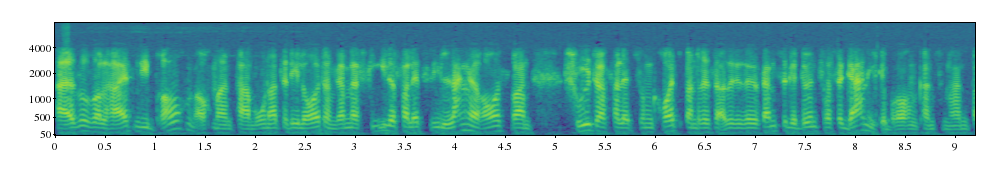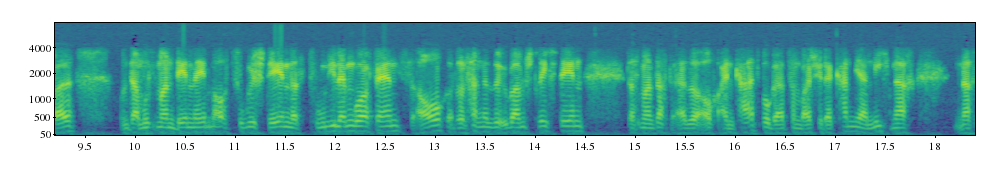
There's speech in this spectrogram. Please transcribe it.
Also soll heißen, die brauchen auch mal ein paar Monate, die Leute. Und wir haben ja viele Verletzte, die lange raus waren. Schulterverletzungen, Kreuzbandrisse, also dieses ganze Gedöns, was du gar nicht gebrauchen kannst im Handball. Und da muss man denen eben auch zugestehen, das tun die Lemgoer-Fans auch, solange sie überm Strich stehen, dass man sagt, also auch ein Karlsburger zum Beispiel, der kann ja nicht nach nach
